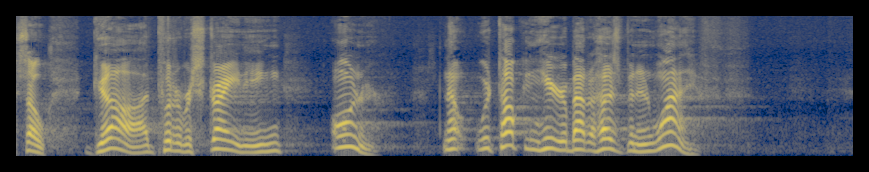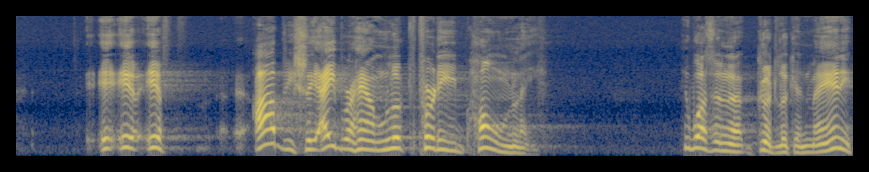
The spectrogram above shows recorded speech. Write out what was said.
So, God put a restraining on her. Now, we're talking here about a husband and wife. If, if obviously Abraham looked pretty homely, he wasn't a good looking man. He,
